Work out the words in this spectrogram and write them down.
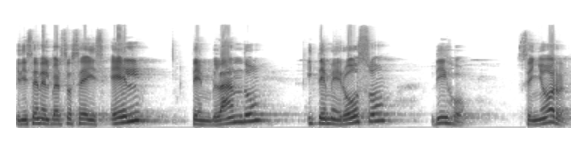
Y dice en el verso 6, Él temblando y temeroso, dijo, Señor,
